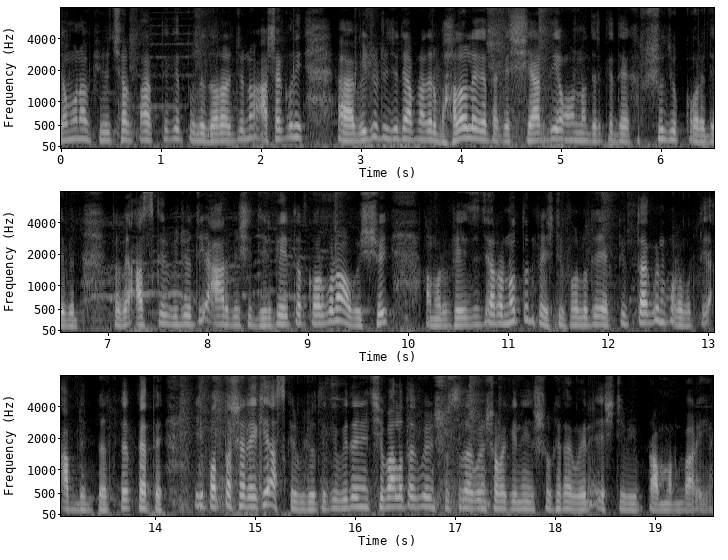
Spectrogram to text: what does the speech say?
যমুনা ফিউচার পার্ক থেকে তুলে ধরার জন্য আশা করি ভিডিওটি যদি আপনাদের ভালো লেগে থাকে শেয়ার দিয়ে অন্যদেরকে দেখার সুযোগ করে দেবেন। তবে আজকের ভিডিওটি আর বেশি দীর্ঘায়িত করব না। অবশ্যই আমার পেজে যারা নতুন পেজটি ফলো দিয়ে অ্যাক্টিভ থাকবেন, পরবর্তী আপডেট পেতে এই প্রত্যাশা রেখে আজকের ভিডিও থেকে বিদায় নিচ্ছি। ভালো থাকবেন, সুস্থ থাকবেন, সবাইকে নিয়ে সুখে থাকবেন। এস টিভি ব্রাহ্মণ ব্রাহ্মণবাড়িয়া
